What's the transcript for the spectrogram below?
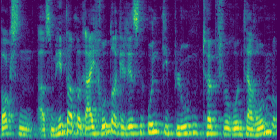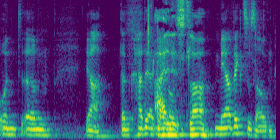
Boxen aus dem Hinterbereich runtergerissen und die Blumentöpfe rundherum und ähm, ja, dann hat er Alles klar. mehr wegzusaugen.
